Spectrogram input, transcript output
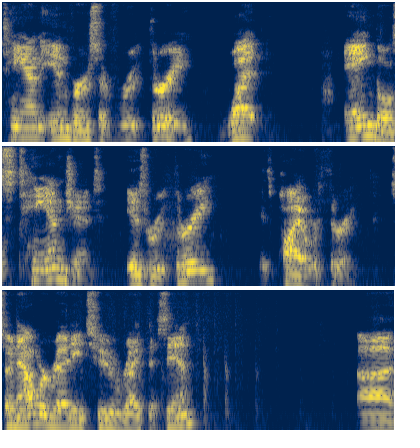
tan inverse of root 3, what angle's tangent is root 3? It's pi over 3. So now we're ready to write this in. Uh,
